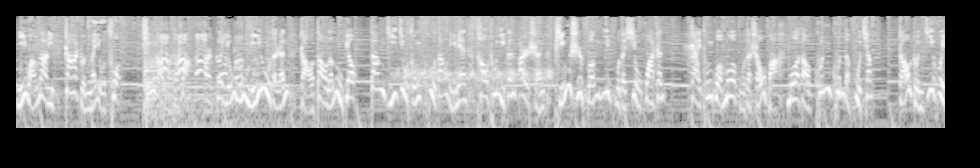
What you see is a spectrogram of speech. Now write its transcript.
你往那里扎准没有错。听到我的话，二哥犹如迷路的人找到了路标，当即就从裤裆里面掏出一根二婶平时缝衣服的绣花针。再通过摸骨的手法摸到坤坤的腹腔，找准机会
